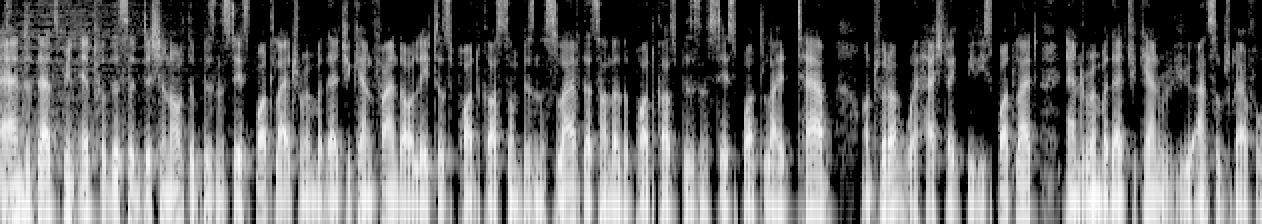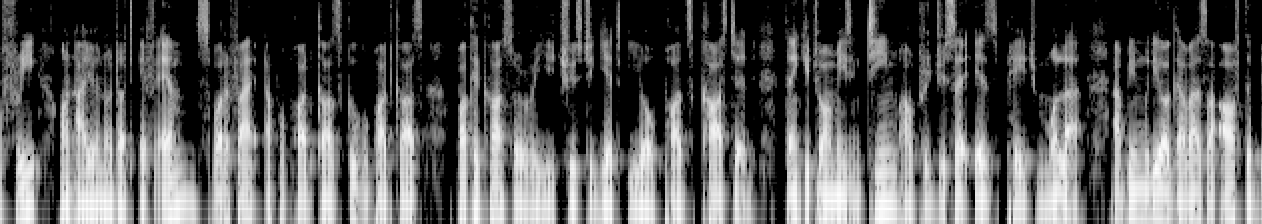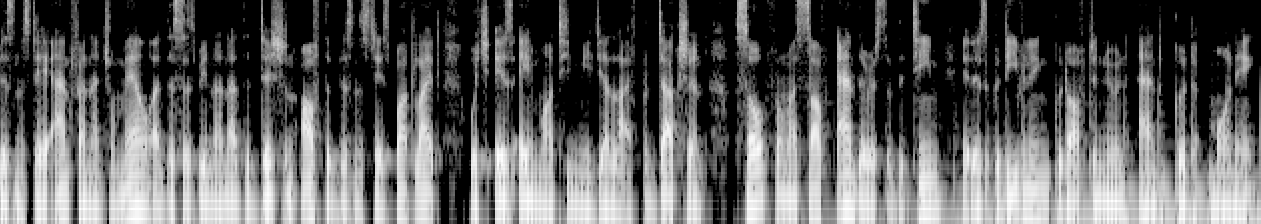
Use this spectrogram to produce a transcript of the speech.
And that's been it for this edition of the Business Day Spotlight. Remember that you can find our latest podcast on Business Live. That's under the podcast Business Day Spotlight tab. On Twitter, we're hashtag BD Spotlight. And remember that you can review and subscribe for free on iono.fm, Spotify, Apple Podcasts, Google Podcasts, Pocket Casts, wherever you choose to get your pods casted. Thank you to our amazing team. Our producer is Paige Muller. I've been Mudiwa Gavaza of the Business Day and Financial Mail. And this has been another edition of the Business Day Spotlight, which is a multimedia live production. So for myself and the rest of the team, it is good evening, good afternoon, and good morning.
